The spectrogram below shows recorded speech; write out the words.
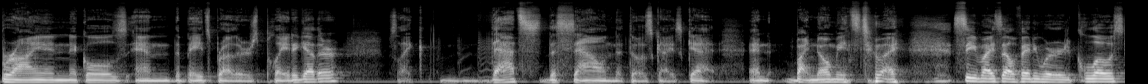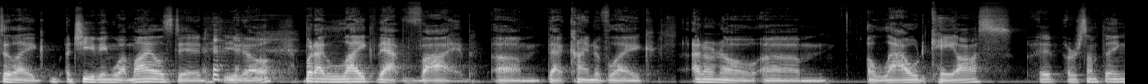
Brian Nichols and the Bates brothers play together, it's like that's the sound that those guys get. And by no means do I see myself anywhere close to like achieving what Miles did, you know. but I like that vibe, um, that kind of like I don't know, um, a loud chaos eh, or something.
